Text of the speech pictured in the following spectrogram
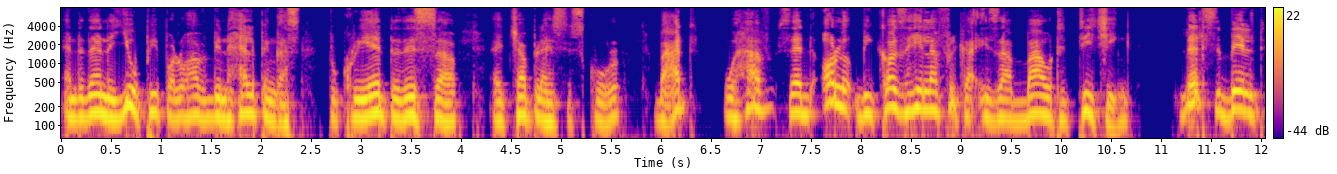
and then you people who have been helping us to create this uh, chaplaincy school. But we have said all because Heal Africa is about teaching Let's build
